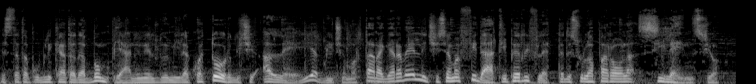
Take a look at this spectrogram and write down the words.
è stata pubblicata da Bompiani nel 2014. A lei, a Bice Mortara Garavelli, ci siamo affidati per riflettere sulla parola silenzio,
